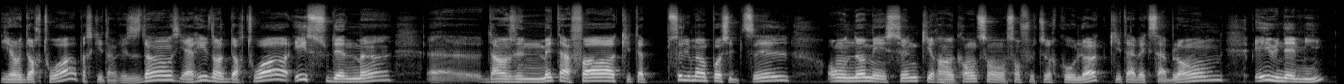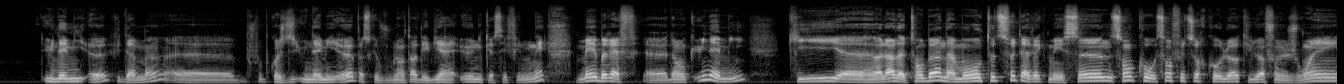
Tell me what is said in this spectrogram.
il y a un dortoir parce qu'il est en résidence, il arrive dans le dortoir et soudainement, dans une métaphore qui est absolument pas subtile, on a Mason qui rencontre son, futur coloc, qui est avec sa blonde, et une amie, une amie E, évidemment. Euh, je sais pas pourquoi je dis une amie E, parce que vous l'entendez bien à une que c'est féminin. Mais bref, euh, donc une amie qui euh, a l'air de tomber en amour tout de suite avec Mason, son, son futur coloc qui lui offre un joint.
